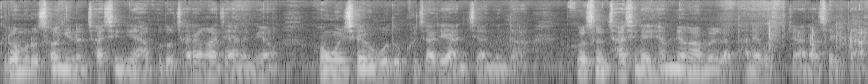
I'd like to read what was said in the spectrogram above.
그러므로 성인은 자신이 하고도 자랑하지 않으며 공을 세우고도 그 자리에 앉지 않는다. 그것은 자신의 현명함을 나타내고 싶지 않아서이다.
